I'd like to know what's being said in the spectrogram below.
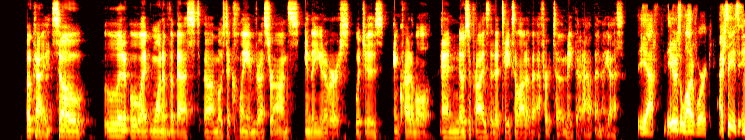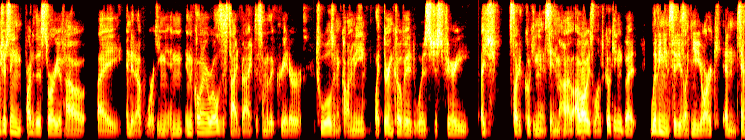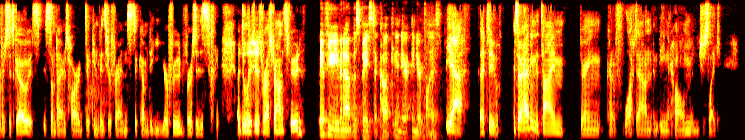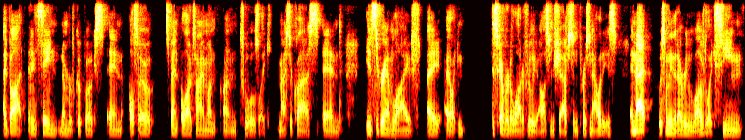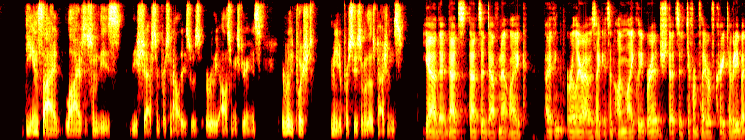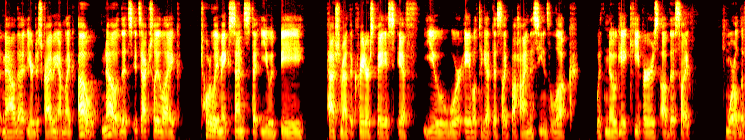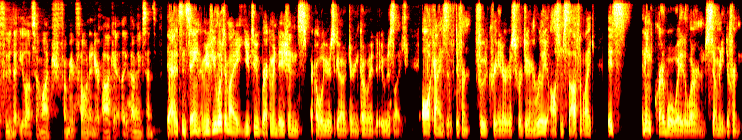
Okay, so literally like one of the best, uh, most acclaimed restaurants in the universe, which is incredible. And no surprise that it takes a lot of effort to make that happen, I guess. Yeah, it was a lot of work. Actually, it's interesting. Part of the story of how I ended up working in, in the culinary world is tied back to some of the creator tools and economy. Like during COVID was just very, I just started cooking in a insane amount. I've always loved cooking, but living in cities like New York and San Francisco, is, it's sometimes hard to convince your friends to come to eat your food versus a delicious restaurant's food. If you even have the space to cook in your in your place. Yeah, that too. And so having the time during kind of lockdown and being at home and just like I bought an insane number of cookbooks and also spent a lot of time on on tools like Masterclass and Instagram Live. I I like discovered a lot of really awesome chefs and personalities, and that was something that I really loved. Like seeing the inside lives of some of these these chefs and personalities was a really awesome experience. It really pushed me to pursue some of those passions. Yeah, that's that's a definite like I think earlier I was like, it's an unlikely bridge. That's a different flavor of creativity. But now that you're describing, it, I'm like, oh no, that's it's actually like totally makes sense that you would be passionate about the creator space if you were able to get this like behind the scenes look with no gatekeepers of this like world of food that you love so much from your phone in your pocket. Like that makes sense. Yeah, it's insane. I mean, if you looked at my YouTube recommendations a couple years ago during COVID, it was like all kinds of different food creators who are doing really awesome stuff. And like, it's an incredible way to learn so many different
